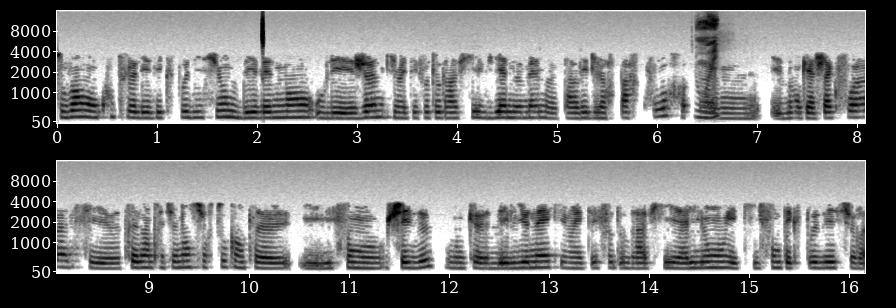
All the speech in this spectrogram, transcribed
souvent on couple les expositions d'événements où les jeunes qui ont été photographiés viennent eux-mêmes parler de leur parcours. Oui. Euh, et donc à chaque fois c'est euh, très impressionnant, surtout quand euh, ils sont chez eux. Donc des Lyonnais qui ont été photographiés à Lyon et qui sont exposés sur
